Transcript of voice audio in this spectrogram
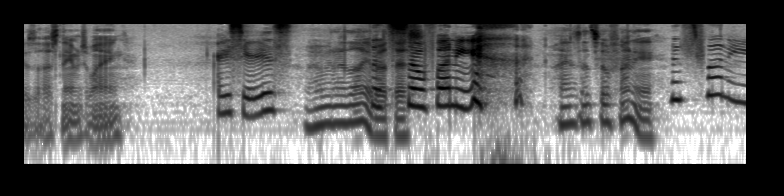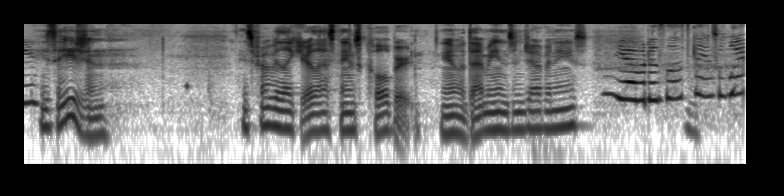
His last name's Wang. Are you serious? Why would I lie about that? That's this? so funny. Why is that so funny? it's funny. He's Asian. He's probably like your last name's Colbert. You know what that means in Japanese? Yeah, but his last name's Wang.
